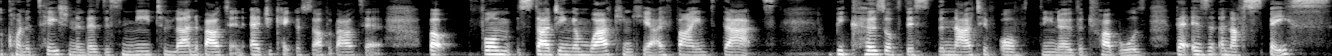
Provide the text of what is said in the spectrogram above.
a connotation, and there's this need to learn about it and educate yourself about it. But from studying and working here, I find that because of this the narrative of you know the troubles there isn't enough space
